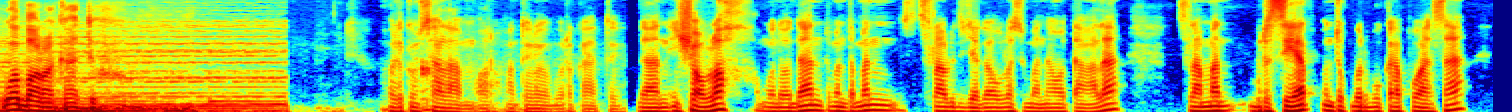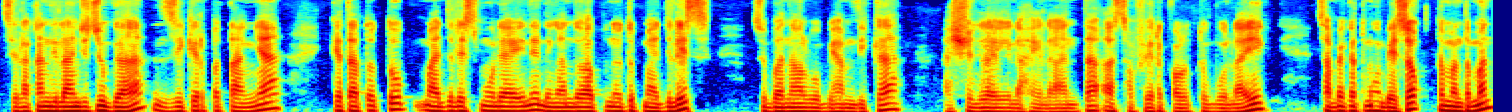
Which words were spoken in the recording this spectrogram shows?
wabarakatuh. Waalaikumsalam warahmatullahi wabarakatuh. Dan insya Allah mudah-mudahan teman-teman selalu dijaga Allah Subhanahu Wa Taala. Selamat bersiap untuk berbuka puasa. Silakan dilanjut juga zikir petangnya. Kita tutup majelis mulia ini dengan doa penutup majelis. Subhanallah bihamdika. Asyhadu la ilaha illa anta Sampai ketemu besok teman-teman.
